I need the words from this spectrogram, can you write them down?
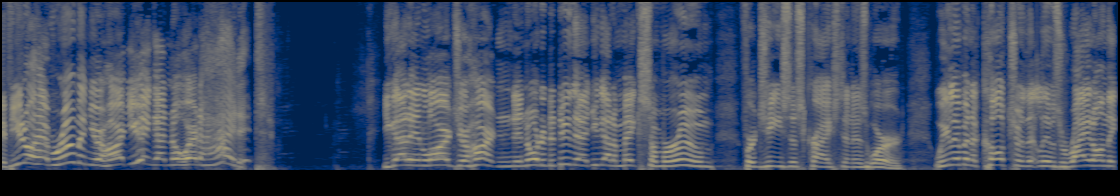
If you don't have room in your heart, you ain't got nowhere to hide it. You got to enlarge your heart. And in order to do that, you got to make some room for Jesus Christ and His Word. We live in a culture that lives right on the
